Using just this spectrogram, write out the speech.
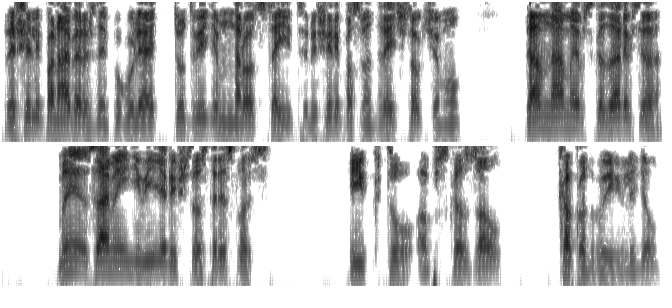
Решили по набережной погулять. Тут, видим, народ стоит. Решили посмотреть, что к чему. Там нам и обсказали все. Мы сами и не видели, что стряслось. И кто обсказал? Как он выглядел?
